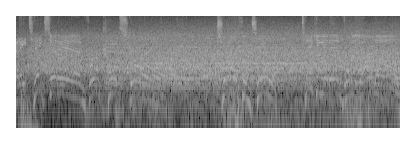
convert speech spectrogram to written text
And he takes it in for a Colts score. Jonathan Taylor taking it in from a yard out.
